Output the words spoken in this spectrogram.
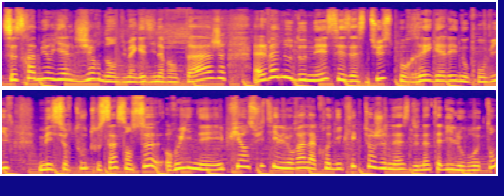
ce sera Muriel Giordan du magazine Avantage. Elle va nous donner ses astuces pour régaler nos convives, mais surtout tout ça sans se ruiner. Et puis ensuite, il y aura la chronique lecture jeunesse de Nathalie Le Breton.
